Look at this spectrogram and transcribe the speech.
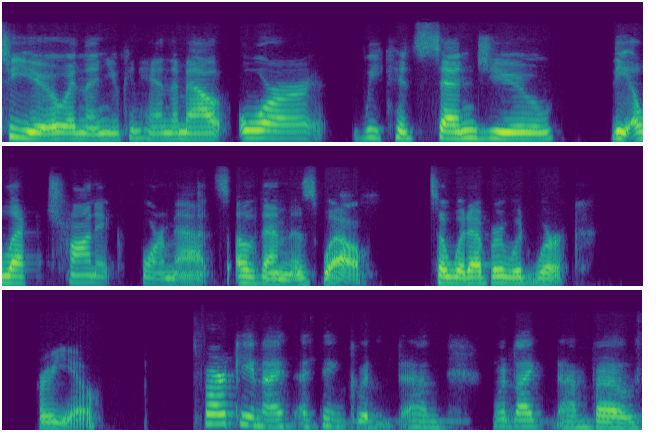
to you and then you can hand them out or we could send you the electronic formats of them as well. So whatever would work for you. Sparky and i, I think would um, would like um, both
